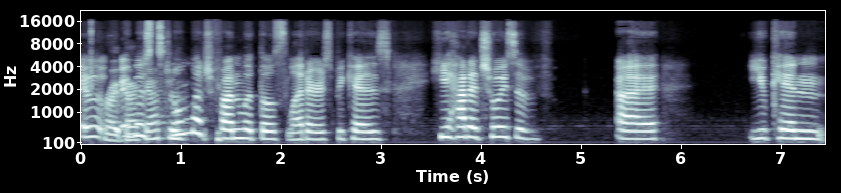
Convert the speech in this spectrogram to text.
It, right it was after. so much fun with those letters because he had a choice of uh you can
